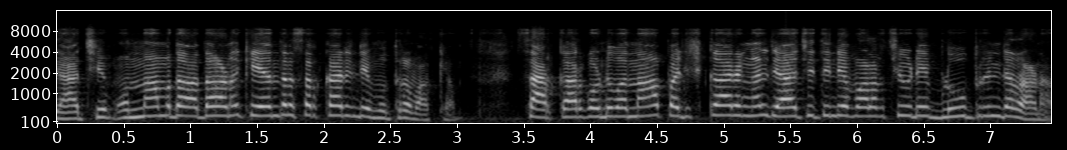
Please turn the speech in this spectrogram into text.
രാജ്യം ഒന്നാമത് അതാണ് കേന്ദ്ര സർക്കാരിന്റെ മുദ്രാവാക്യം. സർക്കാർ കൊണ്ടുവന്ന പരിഷ്കാരങ്ങൾ രാജ്യത്തിന്റെ വളർച്ചയുടെ ബ്ലൂ പ്രിന്ററാണ്.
